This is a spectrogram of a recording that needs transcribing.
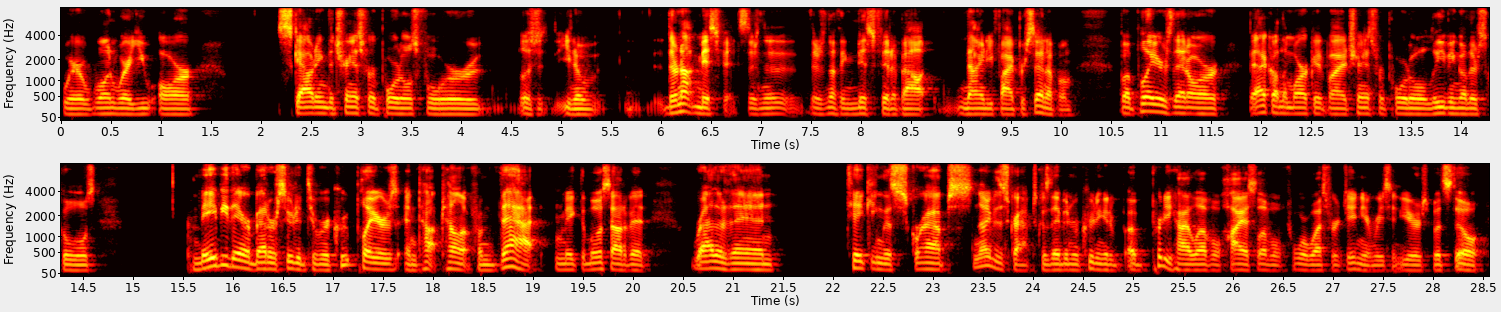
where one where you are scouting the transfer portals for you know they're not misfits. There's no there's nothing misfit about 95% of them but players that are back on the market via transfer portal leaving other schools maybe they are better suited to recruit players and top talent from that and make the most out of it rather than taking the scraps, not even the scraps, because they've been recruiting at a, a, pretty high level, highest level for West Virginia in recent years, but still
